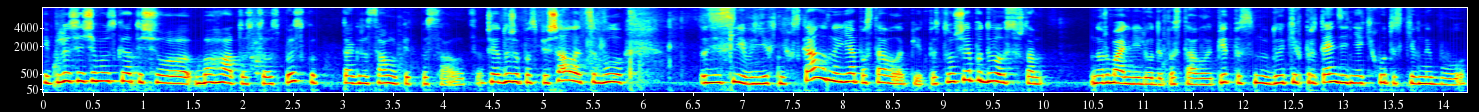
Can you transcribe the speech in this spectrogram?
І плюс я ще можу сказати, що багато з цього списку так же само підписали це. Я дуже поспішала, це було зі слів їхніх сказано, і я поставила підпис. Тому що я подивилася, що там нормальні люди поставили підпис, ну, до яких претензій ніяких утисків не було.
